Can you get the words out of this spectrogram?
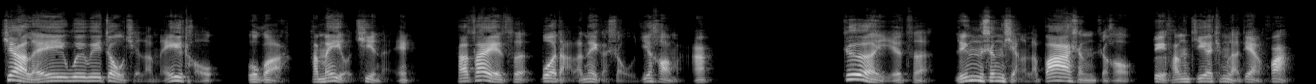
夏雷微微皱起了眉头，不过他没有气馁，他再一次拨打了那个手机号码。这一次铃声响了八声之后，对方接听了电话，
